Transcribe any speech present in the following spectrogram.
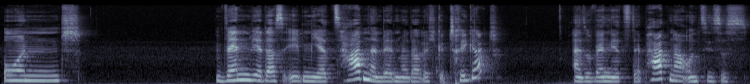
Und wenn wir das eben jetzt haben, dann werden wir dadurch getriggert. Also wenn jetzt der Partner uns dieses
